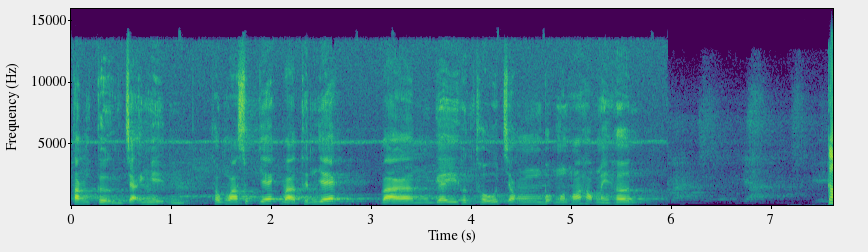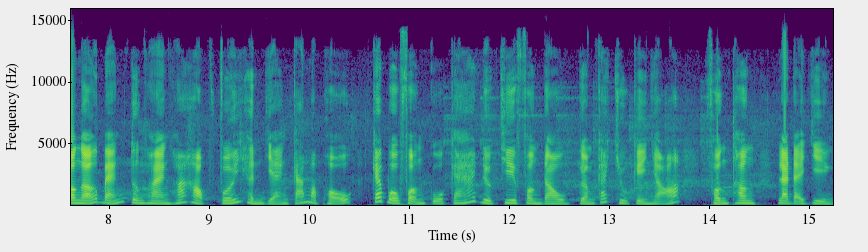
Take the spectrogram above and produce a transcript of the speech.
tăng cường trải nghiệm thông qua xúc giác và thính giác và gây hứng thú trong bộ môn hóa học này hơn. Còn ở bản tuần hoàn hóa học với hình dạng cá mập hổ, các bộ phận của cá được chia phần đầu gồm các chu kỳ nhỏ, phần thân là đại diện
